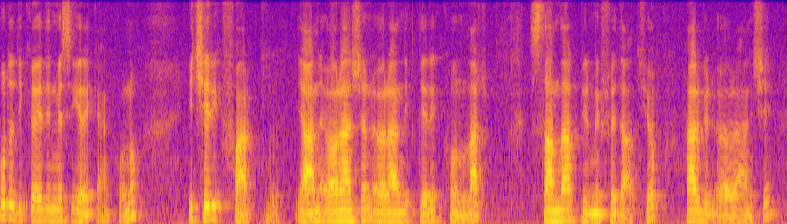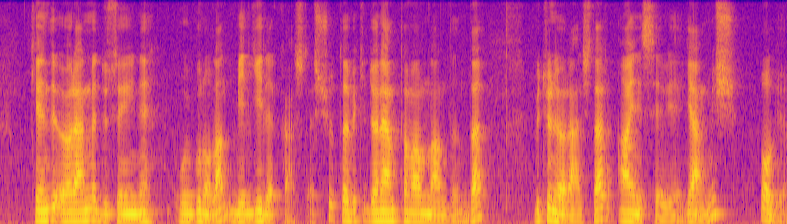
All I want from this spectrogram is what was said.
Burada dikkat edilmesi gereken konu içerik farklı. Yani öğrencilerin öğrendikleri konular standart bir müfredat yok. Her bir öğrenci kendi öğrenme düzeyine uygun olan bilgiyle karşılaşıyor. Tabii ki dönem tamamlandığında bütün öğrenciler aynı seviyeye gelmiş oluyor.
